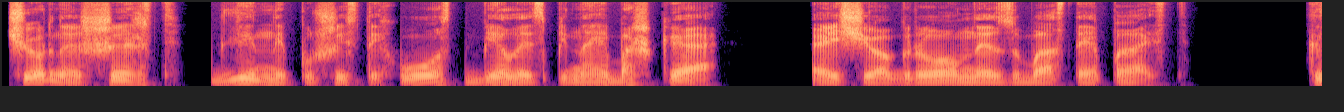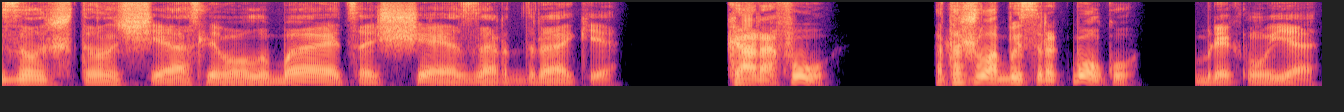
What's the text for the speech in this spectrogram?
Черная шерсть, длинный пушистый хвост, белая спина и башка, а еще огромная зубастая пасть. Казалось, что он счастливо улыбается, ощущая азарт драки. «Кара, фу! Отошла быстро к волку!» — брекнул я.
